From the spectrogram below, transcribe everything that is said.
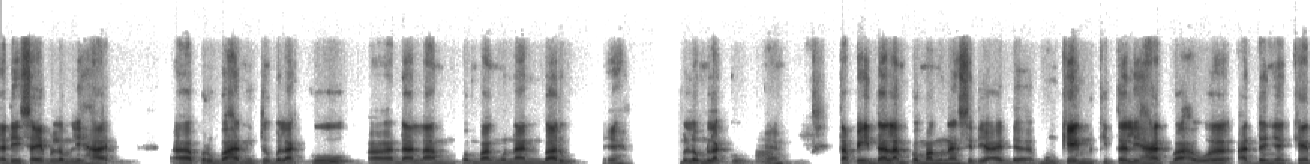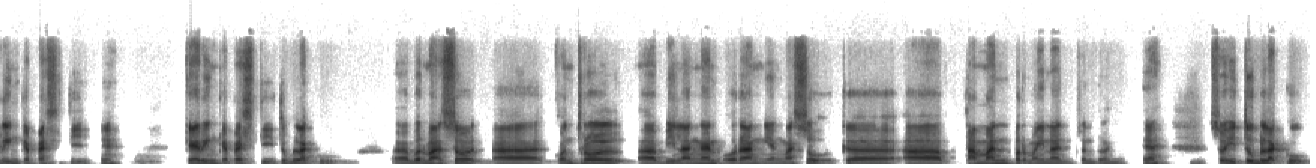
Jadi saya belum lihat uh, perubahan itu berlaku uh, dalam pembangunan baru ya. Belum berlaku ya. Tapi dalam pembangunan sedia ada mungkin kita lihat bahawa adanya carrying capacity ya. Carrying capacity itu berlaku uh, bermaksud uh, kontrol uh, bilangan orang yang masuk ke uh, taman permainan contohnya ya. So itu berlaku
